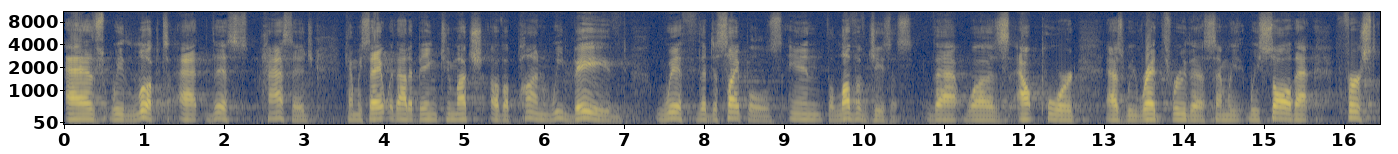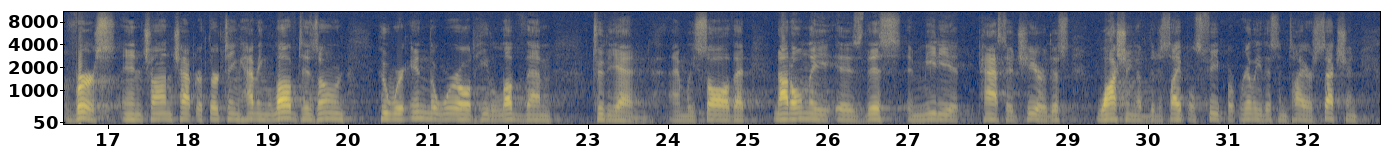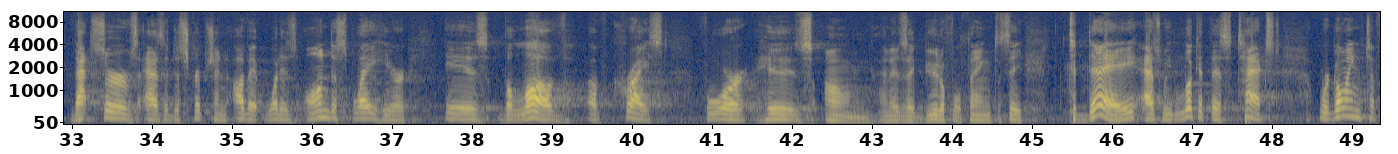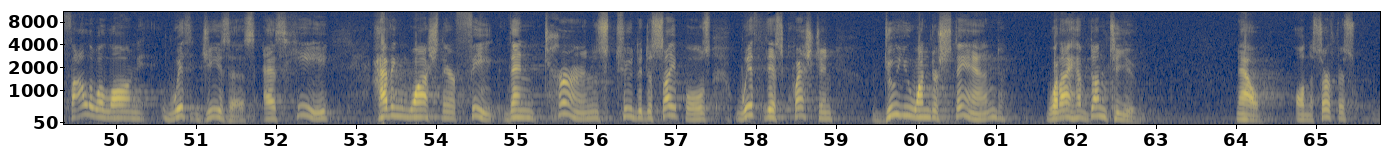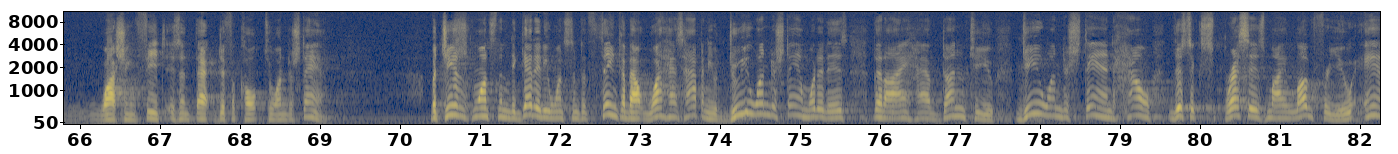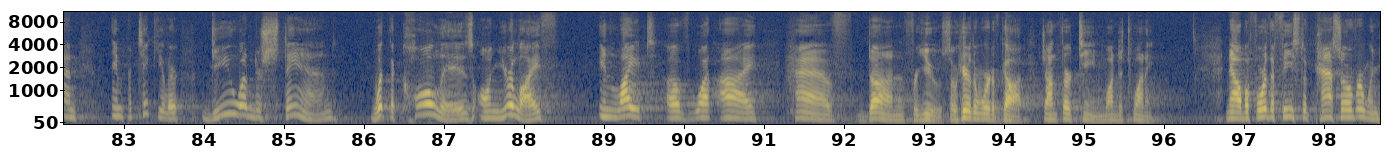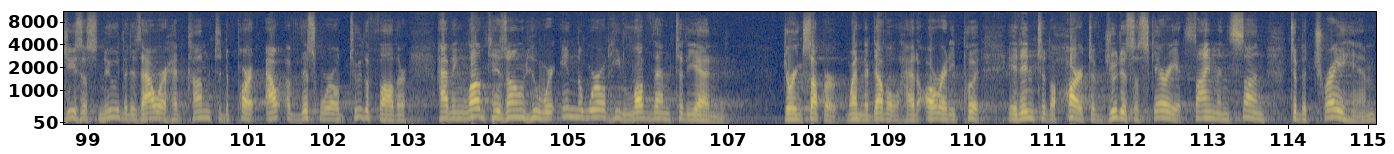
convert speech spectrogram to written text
as we looked at this passage, can we say it without it being too much of a pun? We bathed with the disciples in the love of Jesus that was outpoured as we read through this. And we, we saw that first verse in John chapter 13 having loved his own who were in the world, he loved them to the end. And we saw that not only is this immediate passage here, this washing of the disciples' feet, but really this entire section that serves as a description of it. What is on display here is the love of Christ for his own. And it is a beautiful thing to see. Today, as we look at this text, we're going to follow along with Jesus as he, having washed their feet, then turns to the disciples with this question Do you understand what I have done to you? Now, on the surface, washing feet isn't that difficult to understand. But Jesus wants them to get it. He wants them to think about what has happened here. Do you understand what it is that I have done to you? Do you understand how this expresses my love for you? And in particular, do you understand what the call is on your life in light of what I have done for you. So hear the word of God. John 13, 1 to 20. Now, before the feast of Passover, when Jesus knew that his hour had come to depart out of this world to the Father, having loved his own who were in the world, he loved them to the end. During supper, when the devil had already put it into the heart of Judas Iscariot, Simon's son, to betray him,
